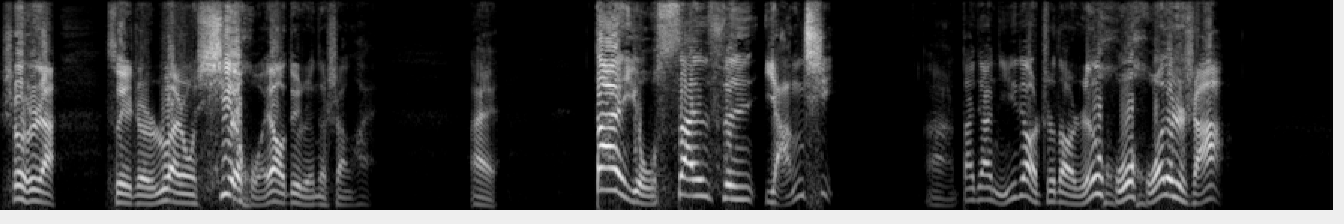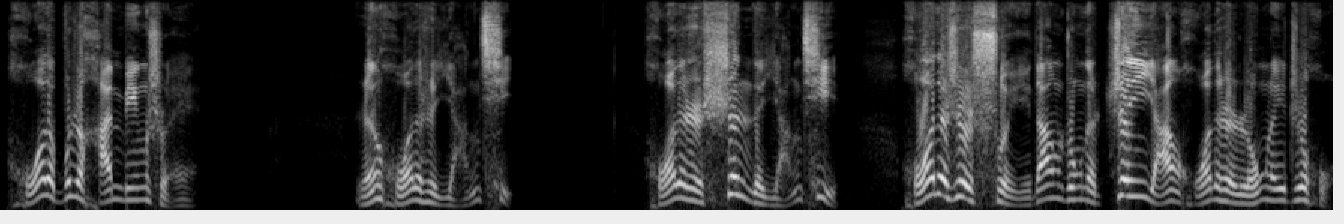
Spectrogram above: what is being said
是不是啊？所以这是乱用泻火药对人的伤害，哎，但有三分阳气，啊，大家你一定要知道，人活活的是啥？活的不是寒冰水，人活的是阳气，活的是肾的阳气，活的是水当中的真阳，活的是龙雷之火。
